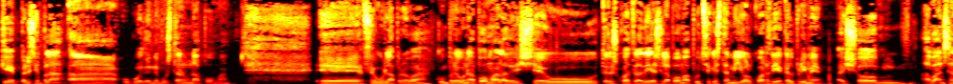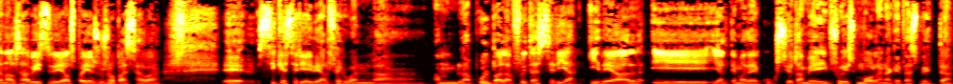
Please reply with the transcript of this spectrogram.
que, per exemple, eh, ho podem demostrar en una poma eh, feu la prova. Compreu una poma, la deixeu 3-4 dies i la poma potser que està millor el quart dia que el primer. Això mm, abans en els avis i els pagesos no passava. Eh, sí que seria ideal fer-ho amb, la, amb la pulpa, la fruita seria ideal i, i el tema de cocció també influeix molt en aquest aspecte.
